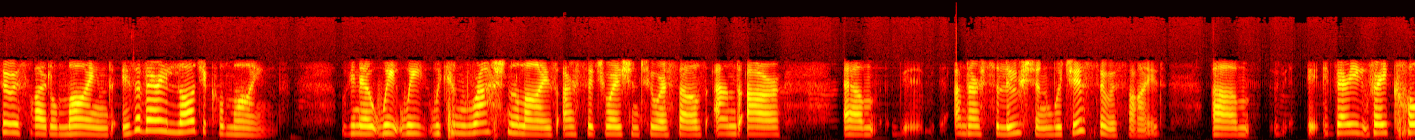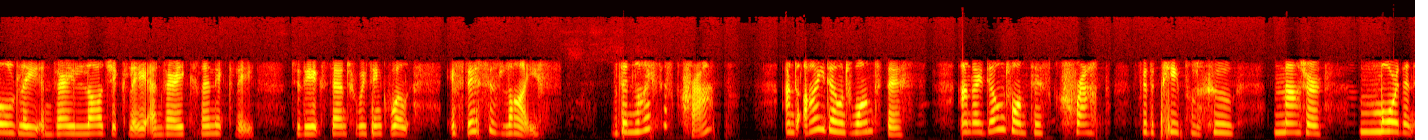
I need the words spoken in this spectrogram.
suicidal mind is a very logical mind. You know, we we we can rationalize our situation to ourselves and our um, and our solution, which is suicide, um, very very coldly and very logically and very clinically, to the extent where we think, well, if this is life, then life is crap, and I don't want this and I don't want this crap for the people who matter more than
